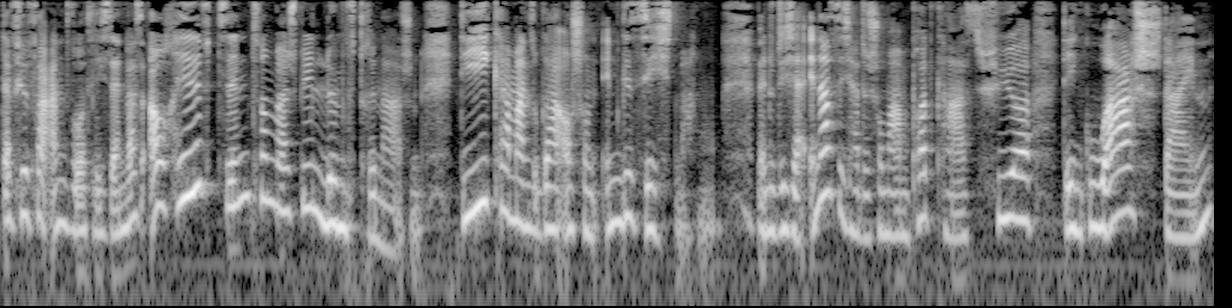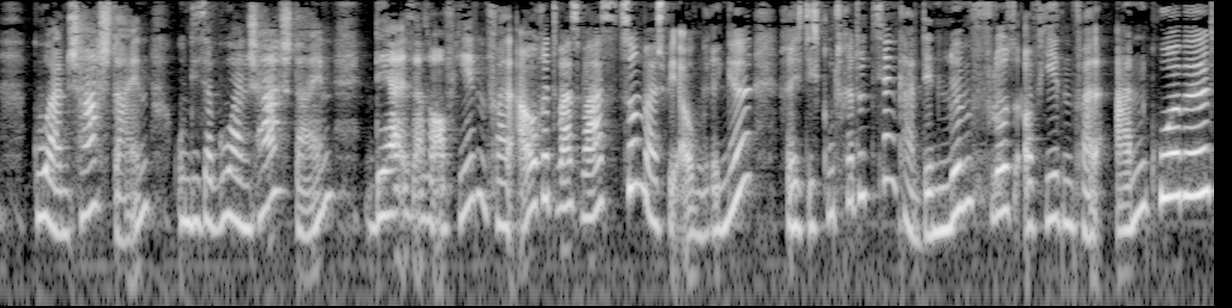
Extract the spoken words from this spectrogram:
dafür verantwortlich sein. Was auch hilft, sind zum Beispiel Lymphdrainagen. Die kann man sogar auch schon im Gesicht machen. Wenn du dich erinnerst, ich hatte schon mal einen Podcast für den Gouache-Stein Guansha-Stein. Und dieser Guansha-Stein, der ist also auf jeden Fall auch etwas, was zum Beispiel Augenringe richtig gut reduzieren kann. Den Lymphfluss auf jeden Fall ankurbelt,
